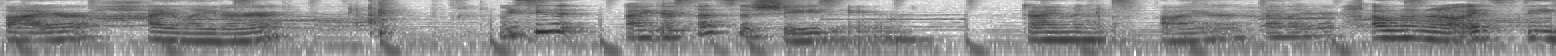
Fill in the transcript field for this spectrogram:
Fire Highlighter. Let me see that, I guess that's the shade name. Diamond Fire Highlighter? Oh, no, no, it's the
